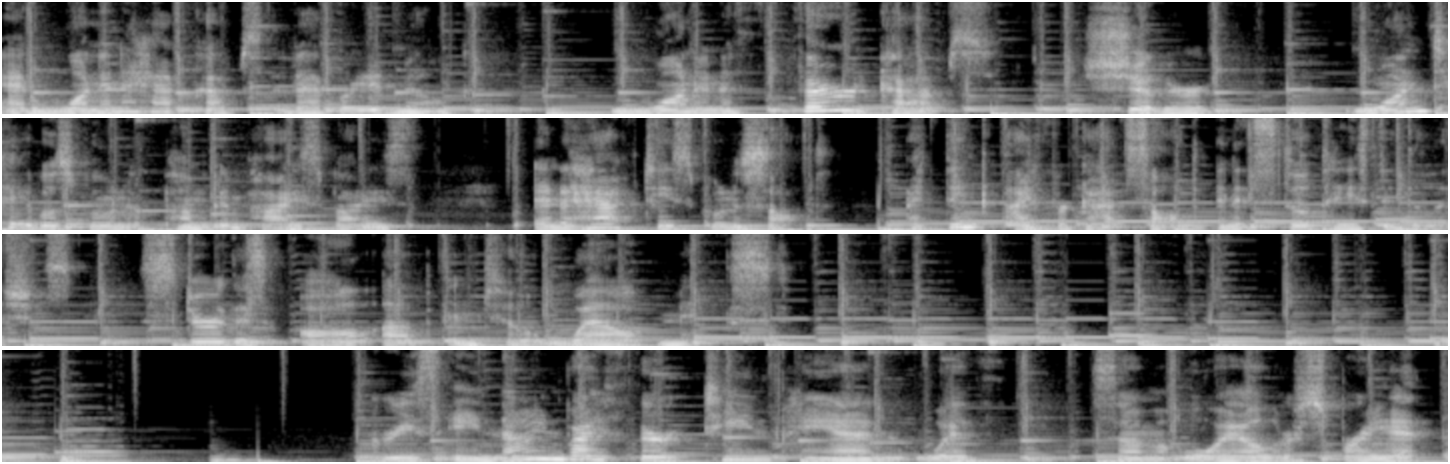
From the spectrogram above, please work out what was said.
Add one and a half cups evaporated milk, one and a third cups sugar, one tablespoon of pumpkin pie spice, and a half teaspoon of salt. I think I forgot salt and it still tasted delicious. Stir this all up until well mixed. Grease a 9 by 13 pan with some oil or spray it.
